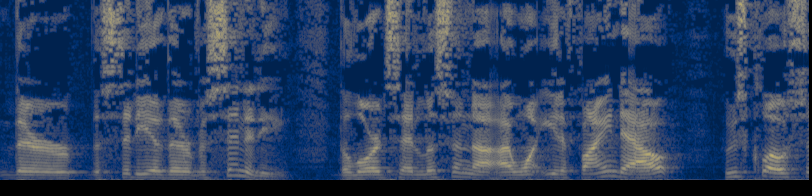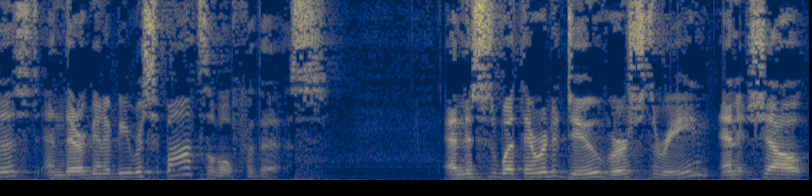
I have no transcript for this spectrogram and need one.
their the city of their vicinity. The Lord said, "Listen, uh, I want you to find out who's closest, and they're going to be responsible for this." And this is what they were to do, verse 3 And it shall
